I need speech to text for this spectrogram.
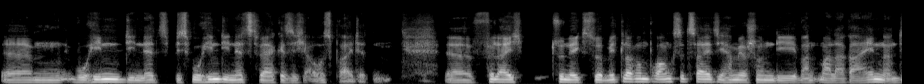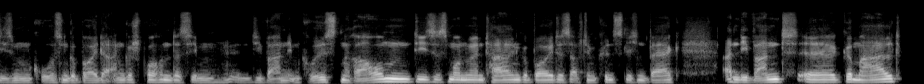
ähm, wohin die Netz, bis wohin die Netzwerke sich ausbreiteten. Äh, vielleicht zunächst zur mittleren Bronzezeit. Sie haben ja schon die Wandmalereien an diesem großen Gebäude angesprochen. Das im, die waren im größten Raum dieses monumentalen Gebäudes auf dem künstlichen Berg an die Wand äh, gemalt.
